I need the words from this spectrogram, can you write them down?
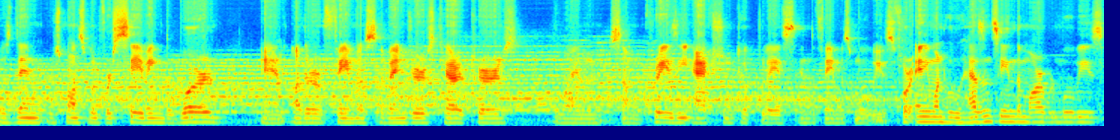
was then responsible for saving the world and other famous Avengers characters when some crazy action took place in the famous movies. For anyone who hasn't seen the Marvel movies,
